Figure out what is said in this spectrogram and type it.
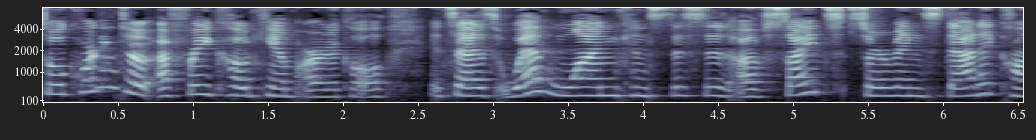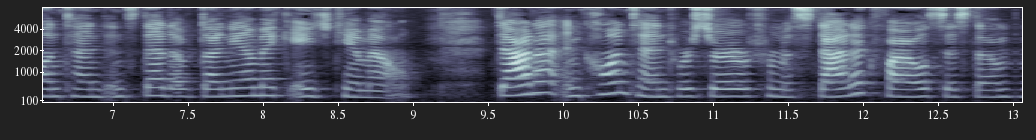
So, according to a free Codecamp article, it says Web 1 consisted of sites serving static content instead of dynamic HTML. Data and content were served from a static file system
